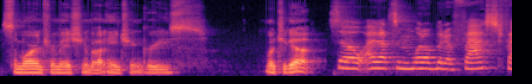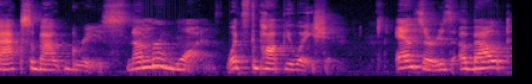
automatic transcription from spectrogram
some more information about ancient Greece. What you got? So I got some little bit of fast facts about Greece. Number one, what's the population? Answer is about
